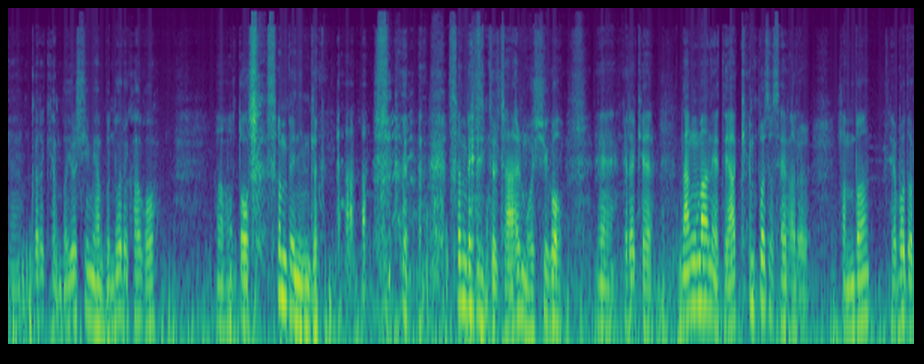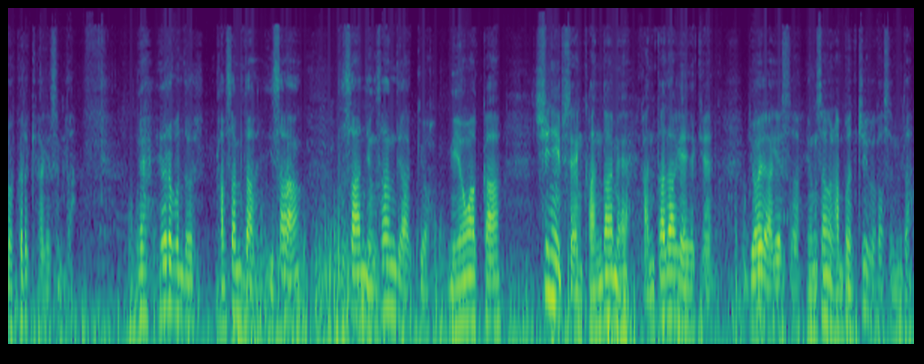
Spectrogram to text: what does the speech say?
예, 그렇게 한번 열심히 한번 노력하고 어, 또 선배님들 선배님들 잘 모시고 예, 그렇게 낭만의 대학 캠퍼스 생활을 한번 해보도록 그렇게 하겠습니다. 네, 여러분들 감사합니다. 이상 부산 영산대학교 미용학과 신입생 간담회 간단하게 이렇게 요약해서 영상을 한번 찍어봤습니다.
